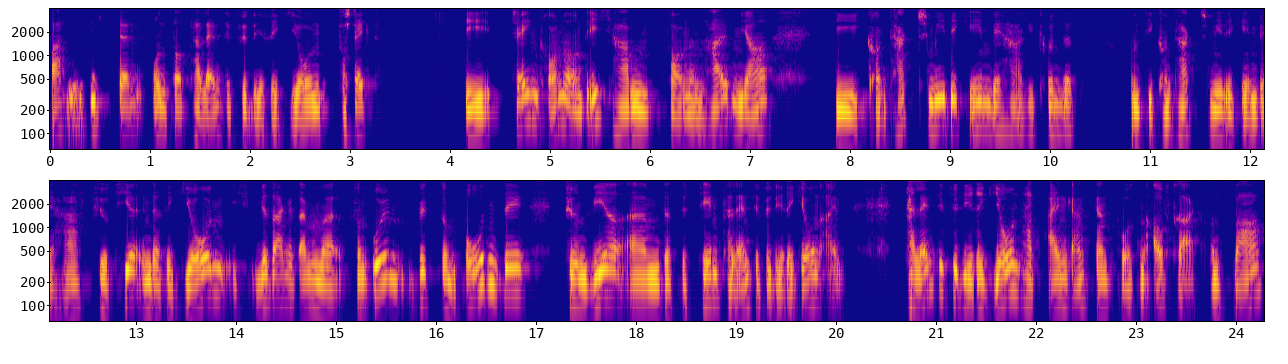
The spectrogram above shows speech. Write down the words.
was sich denn unter Talente für die Region versteckt. Die Jane Gronner und ich haben vor einem halben Jahr die Kontaktschmiede GmbH gegründet und die Kontaktschmiede GmbH führt hier in der Region, ich, wir sagen jetzt einfach mal von Ulm bis zum Bodensee, führen wir ähm, das System Talente für die Region ein. Talente für die Region hat einen ganz, ganz großen Auftrag und zwar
